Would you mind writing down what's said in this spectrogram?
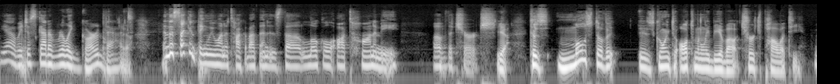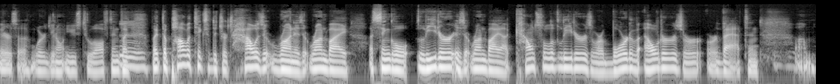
yeah, we just got to really guard that. And the second thing we want to talk about then is the local autonomy of the church. Yeah, because most of it is going to ultimately be about church polity. There's a word you don't use too often, but but the politics of the church. How is it run? Is it run by a single leader? Is it run by a council of leaders or a board of elders or or that? And um,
